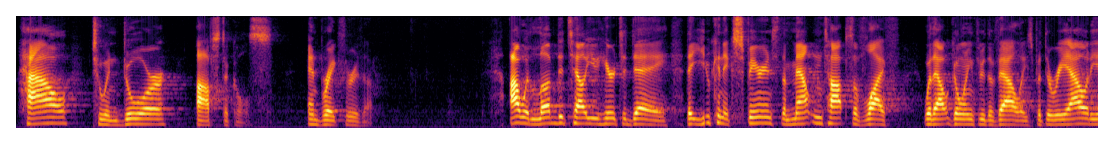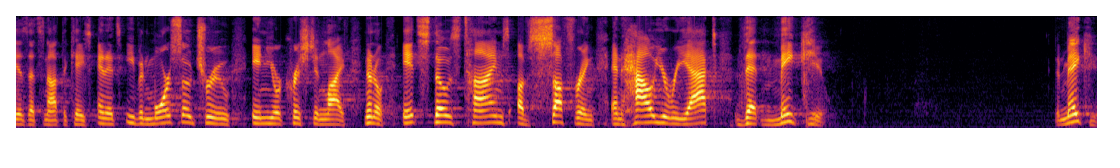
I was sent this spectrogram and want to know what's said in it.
how to endure obstacles and break through them. I would love to tell you here today that you can experience the mountaintops of life without going through the valleys. But the reality is that's not the case. And it's even more so true in your Christian life. No, no, it's those times of suffering and how you react that make you. That make you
